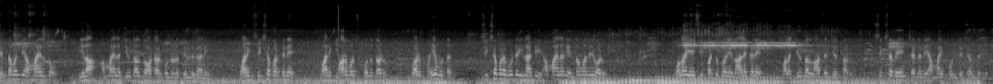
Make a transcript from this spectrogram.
ఎంతమంది అమ్మాయిలతో ఇలా అమ్మాయిల జీవితాలతో ఆట ఆడుకుంటాడో తెలియదు కానీ వానికి శిక్ష పడితేనే వానికి హార్మోన్స్ పొందుతాడు. వాడు భయం ఉంటుంది. శిక్ష పడకుంటే ఇలాంటి అమ్మాయిలని ఎంతోమందిని వాడు వల వేసి పట్టుకొని నా లెక్కనే వాళ్ళ జీవితాలు నాశనం చేస్తాడు. శిక్ష వేయించండి అని అమ్మాయి ఫోన్ చేసేయడం జరిగింది.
